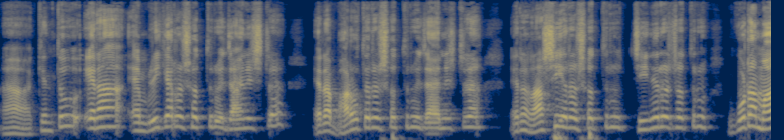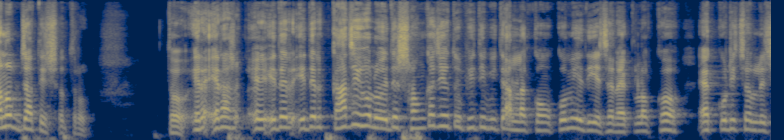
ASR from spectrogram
হ্যাঁ কিন্তু এরা আমেরিকারও শত্রু, জায়নিস্টরা, এরা ভারতেরও শত্রু, জায়নিস্টরা, এরা রাশিয়ারও শত্রু, চীনেরও শত্রু, গোটা মানব জাতির শত্রু। তো এরা এরা এদের এদের কাজে হলো, এদের সংখ্যা যেহেতু পৃথিবীতে আল্লাহ কমিয়ে দিয়েছেন এক লক্ষ, এক কোটি চল্লিশ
